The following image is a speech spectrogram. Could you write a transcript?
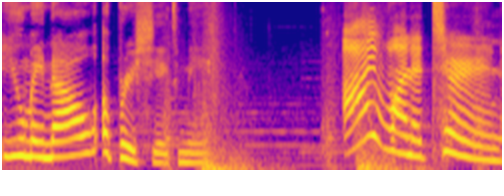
You may now appreciate me. I want a turn.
